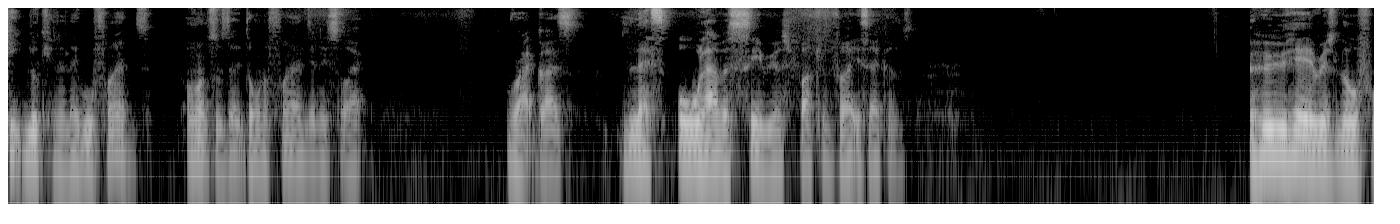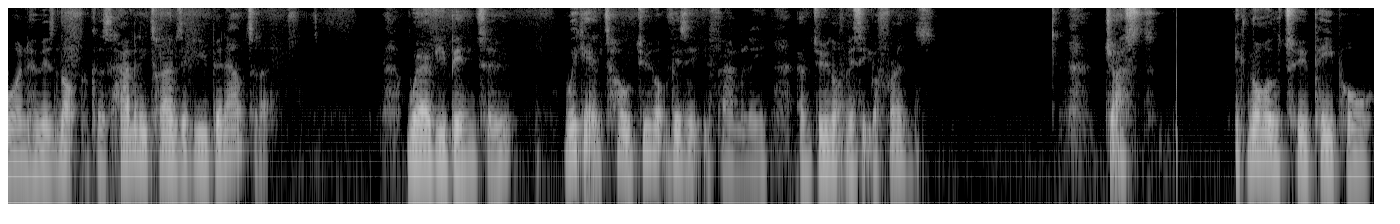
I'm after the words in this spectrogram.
keep looking and they will find answers they don't want to find, and it's like, right, guys, let's all have a serious fucking 30 seconds. Who here is lawful and who is not? Because how many times have you been out today? Where have you been to? We're getting told do not visit your family and do not visit your friends. Just ignore the two people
